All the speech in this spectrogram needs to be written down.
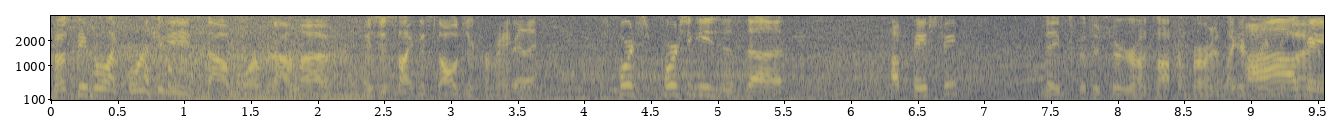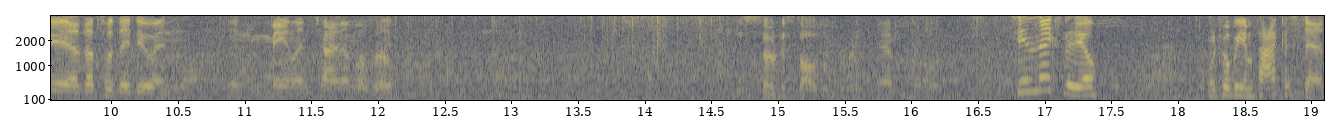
Most people like Portuguese style more, but I love. It's just like nostalgic for me. Really. Port- Portuguese is the puff pastry. They put the sugar on top and burn it like a cream Ah, okay, yeah, that's what they do in in mainland China mostly. Just so nostalgic for me. Yep. See you in the next video, which will be in Pakistan.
